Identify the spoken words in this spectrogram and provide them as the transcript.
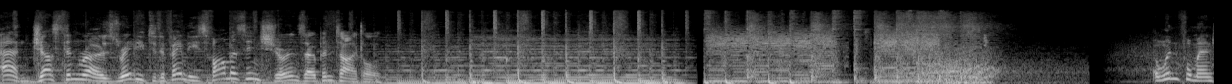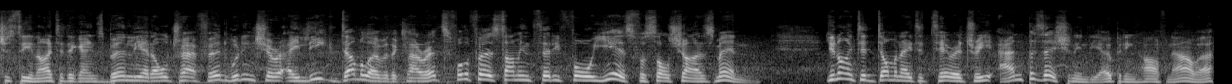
And Justin Rose ready to defend his Farmers Insurance Open title. A win for Manchester United against Burnley at Old Trafford would ensure a league double over the Clarets for the first time in 34 years for Solskjaer's men. United dominated territory and possession in the opening half an hour,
